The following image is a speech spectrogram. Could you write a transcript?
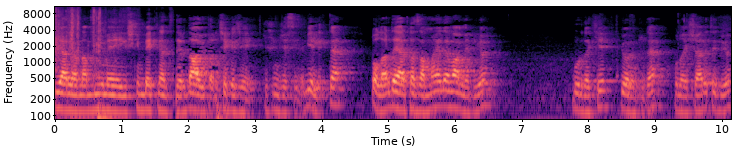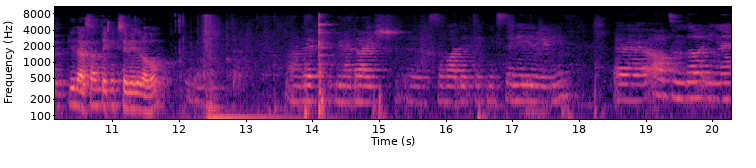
diğer yandan büyümeye ilişkin beklentileri daha yukarı çekeceği düşüncesiyle birlikte dolar değer kazanmaya devam ediyor. Buradaki görüntüde buna işaret ediyor. Dilersen teknik seviyeleri alalım. Ben de bugüne dair e, kısa vadeli teknik seviyeleri vereyim. Ee, altında yine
